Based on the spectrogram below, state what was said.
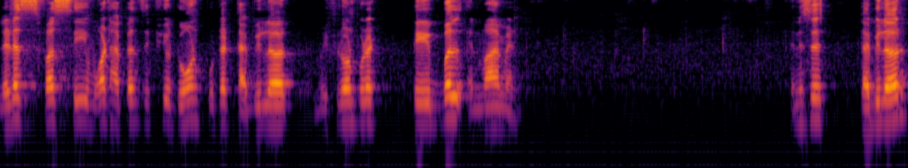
Let us first see what happens if you do not put a tabular, if you do not put a table environment. When you say tabular,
